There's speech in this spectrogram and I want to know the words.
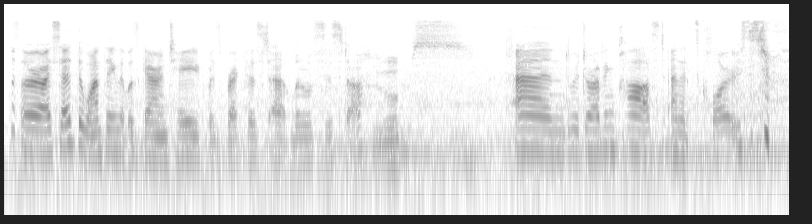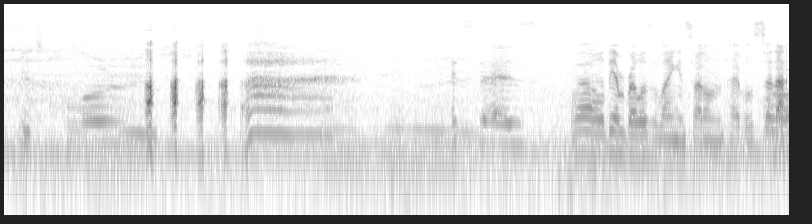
so I said the one thing that was guaranteed was breakfast at Little Sister, Oops. and we're driving past and it's closed. It's closed. it says, well, the umbrellas are laying inside on the tables, so that's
